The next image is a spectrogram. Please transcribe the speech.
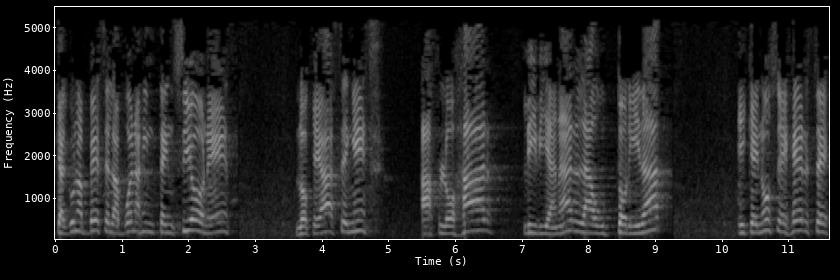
que algunas veces las buenas intenciones lo que hacen es aflojar livianar la autoridad y que no se ejerce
